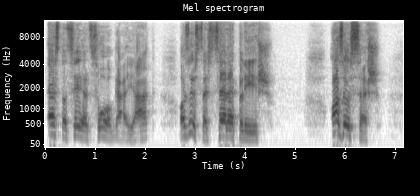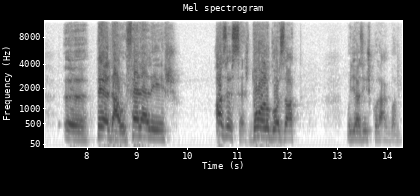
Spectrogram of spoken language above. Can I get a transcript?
ezt a célt szolgálják az összes szereplés az összes ö, például felelés az összes dolgozat ugye az iskolákban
